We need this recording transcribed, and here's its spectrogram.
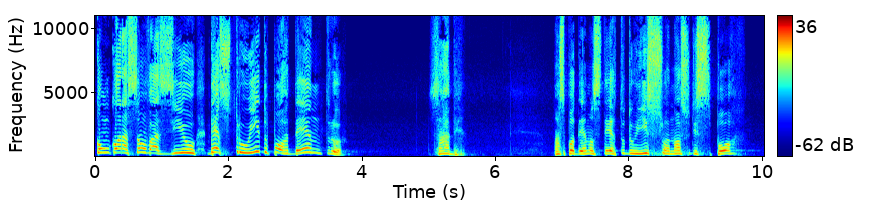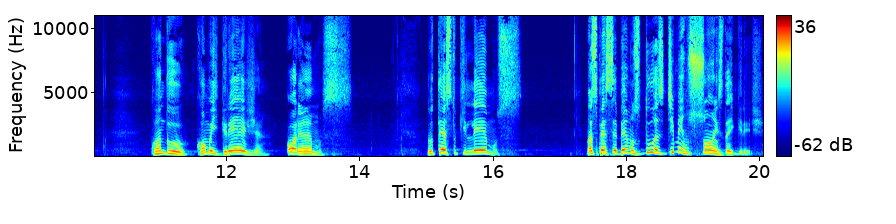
com um coração vazio, destruído por dentro. Sabe? Nós podemos ter tudo isso a nosso dispor quando, como igreja, oramos. No texto que lemos, nós percebemos duas dimensões da igreja.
